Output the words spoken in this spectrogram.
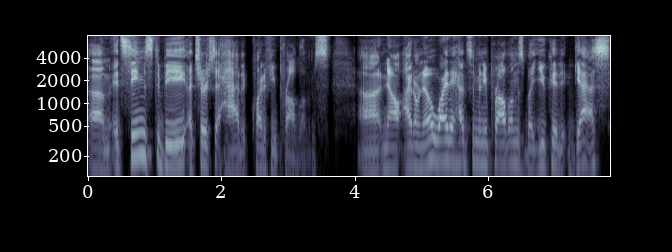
um, it seems to be a church that had quite a few problems. Uh, now, I don't know why they had so many problems, but you could guess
